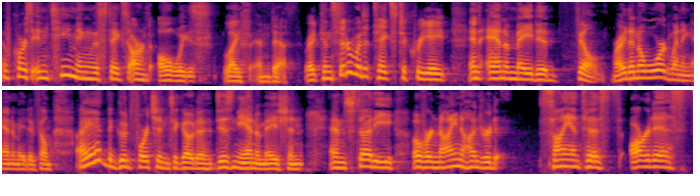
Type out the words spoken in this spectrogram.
Of course, in teaming, the stakes aren't always life and death, right? Consider what it takes to create an animated film, right? An award winning animated film. I had the good fortune to go to Disney Animation and study over 900 scientists, artists,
